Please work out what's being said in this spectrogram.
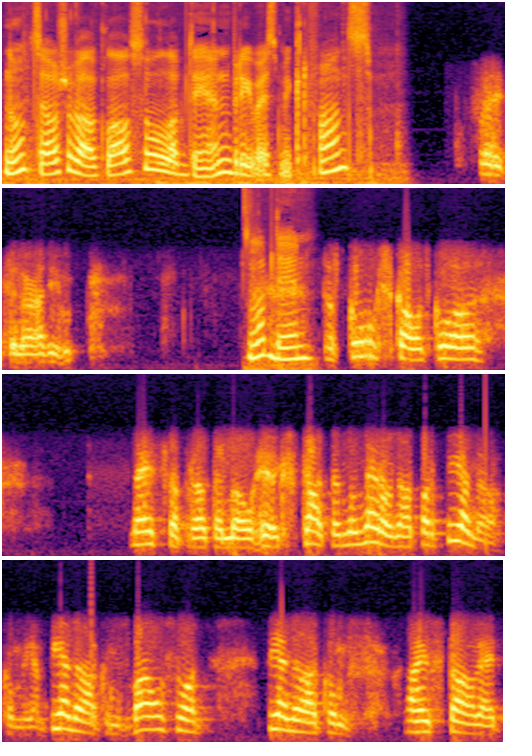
Nu, celšu vēl klausulu. Labdien, brīvais mikrofons. Sveicināti. Labdien! Tas kungs kaut ko nesaprata nav Helks. Kā tad nu nerunā par pienākumiem? Pienākums balsot, pienākums aizstāvēt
